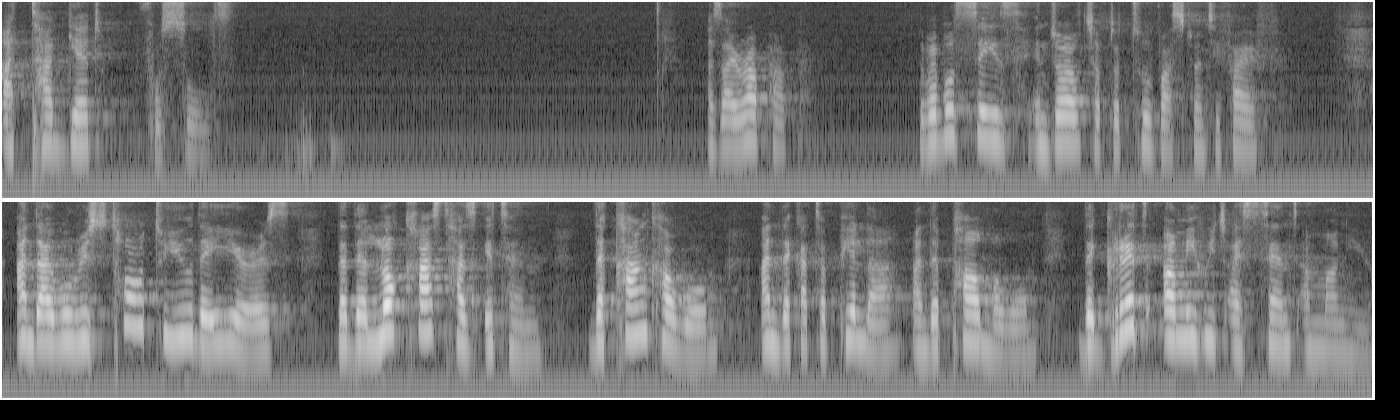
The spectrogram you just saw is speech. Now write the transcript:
a target for souls. As I wrap up, the Bible says in Joel chapter 2, verse 25, And I will restore to you the years that the locust has eaten, the cankerworm, and the caterpillar, and the palmer worm, the great army which I sent among you.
